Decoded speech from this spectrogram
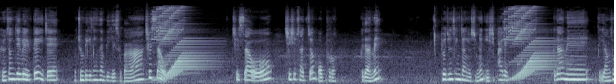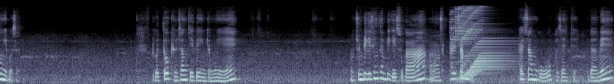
균상 재배일 때 이제 준비기 생산비 개수가 745. 745, 74.5%. 그 다음에 표준 생장일 수는 28일. 그 다음에 양송이 버섯. 이것도 균상 재배인 경우에 어, 준비기 생산비 개수가 어, 839, 839%. 그 다음에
